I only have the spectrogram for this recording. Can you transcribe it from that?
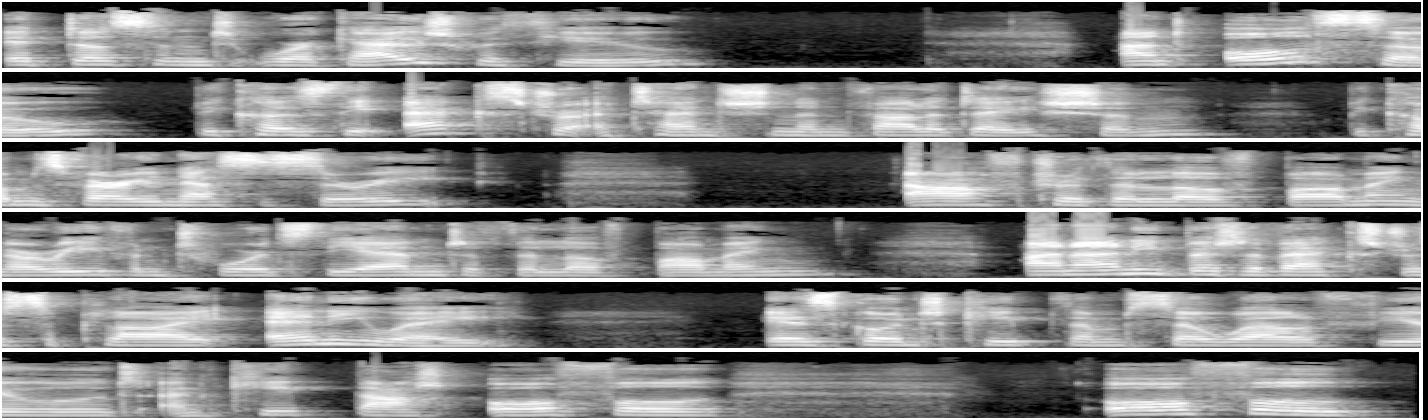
it doesn't work out with you, and also because the extra attention and validation becomes very necessary after the love bombing or even towards the end of the love bombing. And any bit of extra supply anyway is going to keep them so well fueled and keep that awful, awful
